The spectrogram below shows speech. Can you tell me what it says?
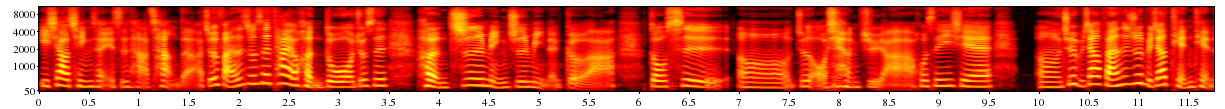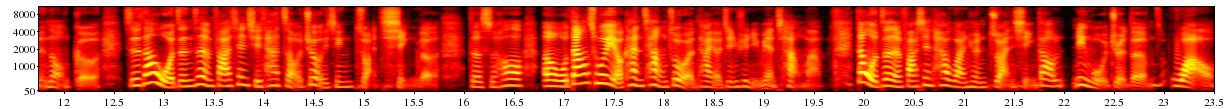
一笑倾城》也是他唱的啊。就是反正就是他有很多就是很知名知名的歌啊，都是嗯，就是偶像剧啊，或是一些。嗯，就比较，反正就是比较甜甜的那种歌。直到我真正发现，其实他早就已经转型了的时候，嗯，我当初也有看唱作人，他有进去里面唱嘛。但我真的发现他完全转型到令我觉得哇，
